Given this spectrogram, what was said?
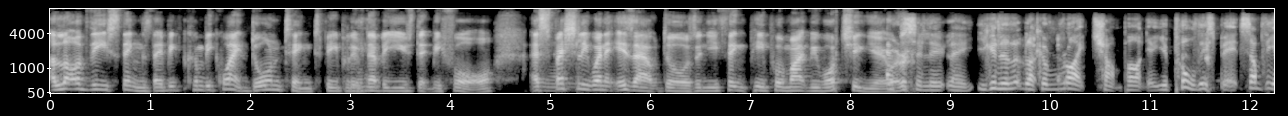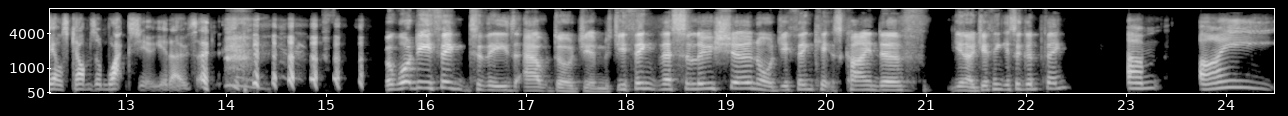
a lot of these things they be, can be quite daunting to people who've Yeah. never used it before, especially when it is outdoors and you think people might be watching you. Or, Absolutely. You're going to look like a right chump, aren't you? You pull this bit, something else comes and whacks you, you know. So but what do you think to these outdoor gyms? Do you think they're solution or do you think it's kind of, you know, do you think it's a good thing? um I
